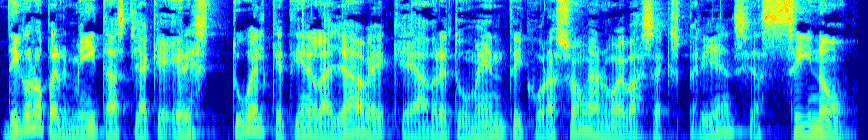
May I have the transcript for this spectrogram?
Digo lo permitas ya que eres tú el que tiene la llave que abre tu mente y corazón a nuevas experiencias. Si no,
